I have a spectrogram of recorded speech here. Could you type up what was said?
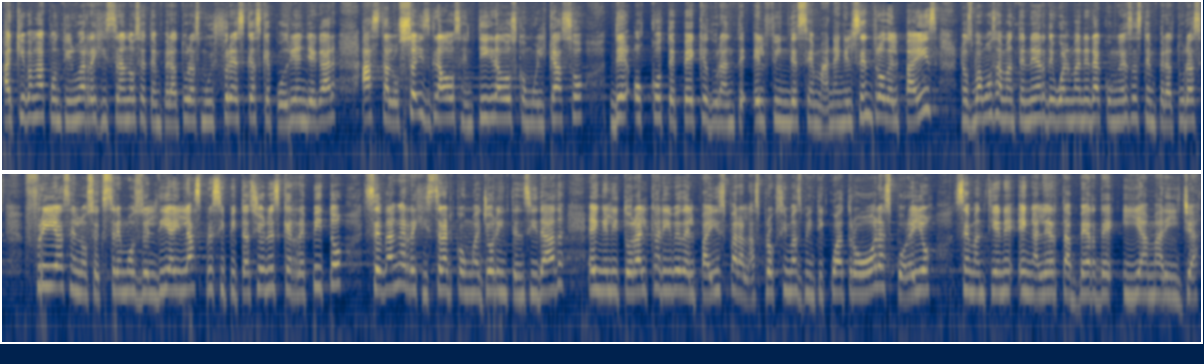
Aquí van a continuar registrándose temperaturas muy frescas que podrían llegar hasta los 6 grados centígrados como el caso de Ocotepeque durante el fin de semana. En el centro del país nos vamos a mantener de igual manera con esas temperaturas frías en los extremos del día y las precipitaciones que, repito, se van a registrar con mayor intensidad en el litoral caribe del país para las próximas 24 horas. Por ello, se mantiene en alerta verde y amarilla.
